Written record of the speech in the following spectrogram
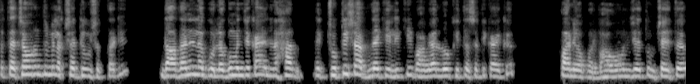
तर त्याच्यावरून तुम्ही लक्षात ठेवू शकता की दादाने लघु लघु म्हणजे काय? लहान एक छोटीशी आज्ञा केली की भाव्या लोक हितासाठी काय कर? पाणी वापर. भाव म्हणजे तुमच्या इथं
